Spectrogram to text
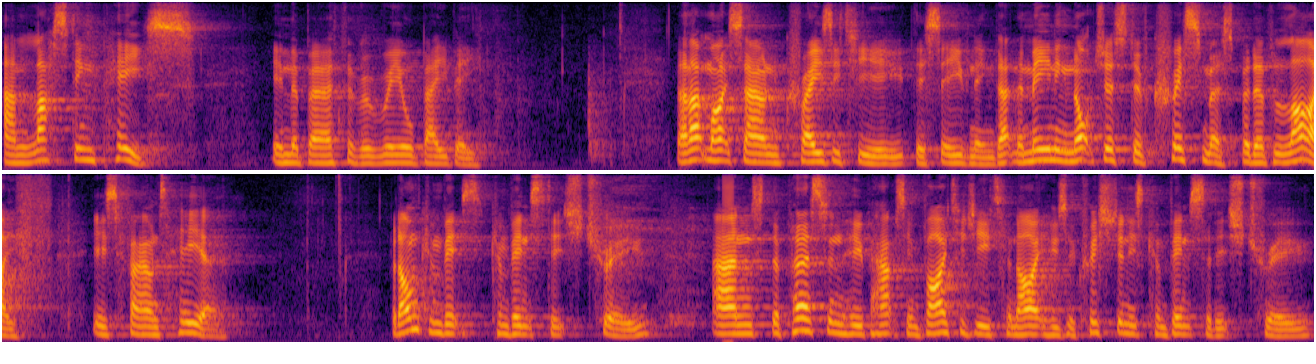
and lasting peace in the birth of a real baby. Now, that might sound crazy to you this evening, that the meaning not just of Christmas, but of life is found here. But I'm convinced, convinced it's true. And the person who perhaps invited you tonight, who's a Christian, is convinced that it's true.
